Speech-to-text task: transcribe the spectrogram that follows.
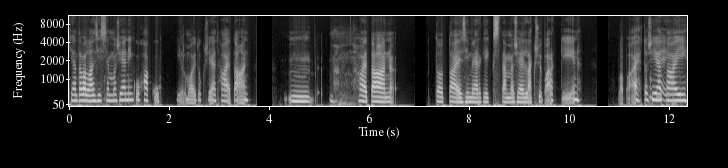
Siellä on tavallaan siis semmoisia niinku hakuilmoituksia, että haetaan mm, haetaan tota, esimerkiksi tämmöiseen läksyparkkiin vapaaehtoisia Okei. tai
